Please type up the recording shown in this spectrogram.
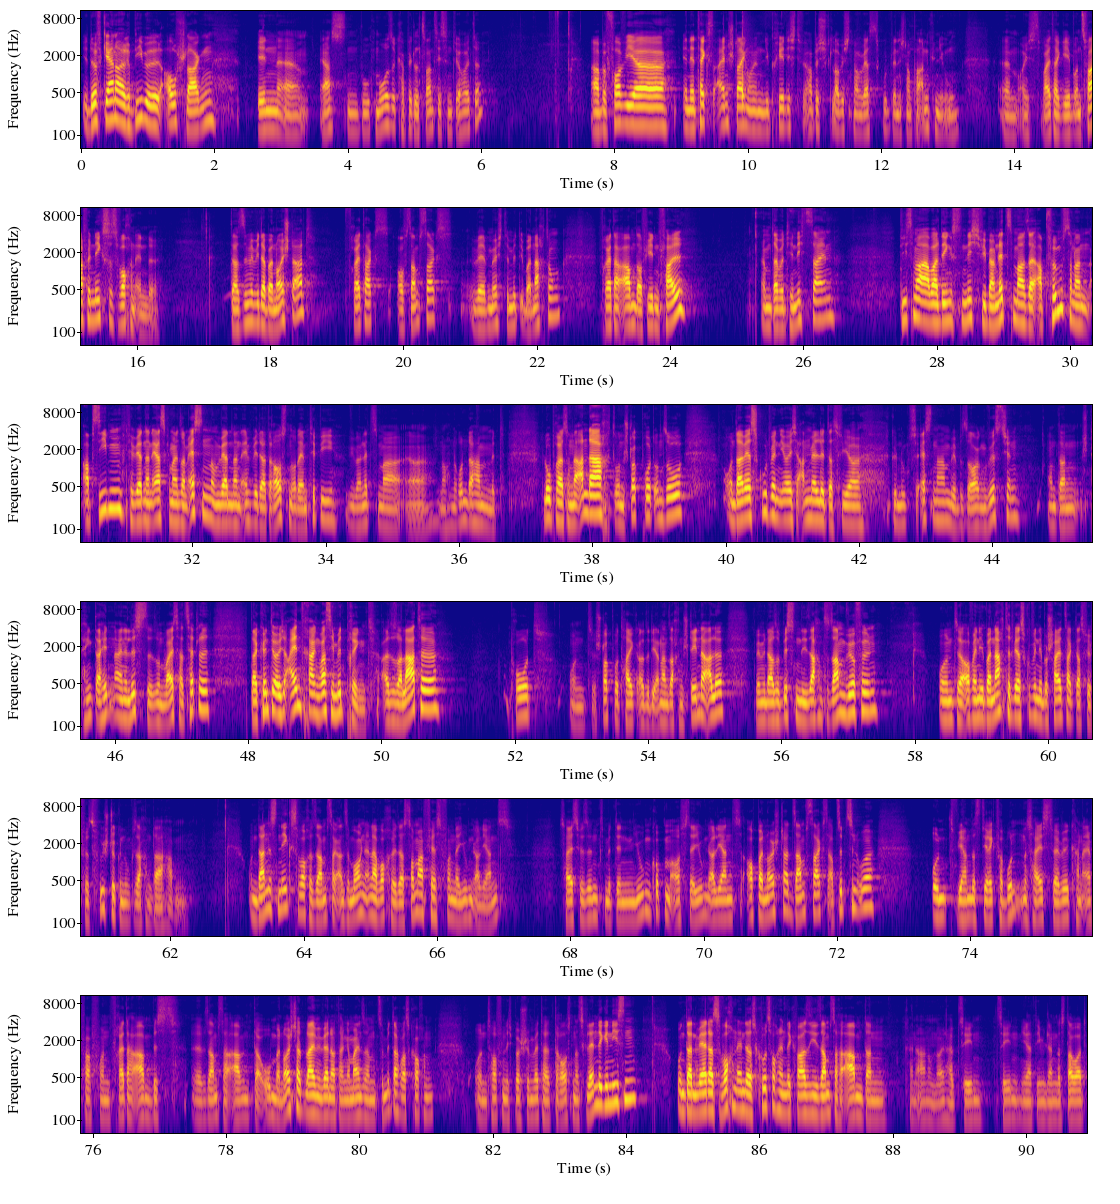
Ihr dürft gerne eure Bibel aufschlagen. In ähm, 1. Buch Mose, Kapitel 20 sind wir heute. Aber bevor wir in den Text einsteigen und in die Predigt, habe ich, glaube ich, noch wäre es gut, wenn ich noch ein paar Ankündigungen ähm, euch weitergebe. Und zwar für nächstes Wochenende. Da sind wir wieder bei Neustart, freitags auf samstags. Wer möchte mit Übernachtung? Freitagabend auf jeden Fall. Ähm, da wird hier nichts sein. Diesmal allerdings nicht wie beim letzten Mal ab 5, sondern ab 7. Wir werden dann erst gemeinsam essen und werden dann entweder draußen oder im Tippi, wie beim letzten Mal, äh, noch eine Runde haben mit Lobpreis und einer Andacht und Stockbrot und so. Und da wäre es gut, wenn ihr euch anmeldet, dass wir genug zu essen haben. Wir besorgen Würstchen und dann hängt da hinten eine Liste, so ein weißer Zettel. Da könnt ihr euch eintragen, was ihr mitbringt. Also Salate, Brot, und Stockbrotteig, also die anderen Sachen stehen da alle. Wenn wir da so ein bisschen die Sachen zusammenwürfeln und äh, auch wenn ihr übernachtet, wäre es gut, wenn ihr Bescheid sagt, dass wir fürs Frühstück genug Sachen da haben. Und dann ist nächste Woche Samstag, also morgen in einer Woche, das Sommerfest von der Jugendallianz. Das heißt, wir sind mit den Jugendgruppen aus der Jugendallianz auch bei Neustadt, samstags ab 17 Uhr. Und wir haben das direkt verbunden. Das heißt, wer will, kann einfach von Freitagabend bis äh, Samstagabend da oben bei Neustadt bleiben. Wir werden auch dann gemeinsam zum Mittag was kochen und hoffentlich bei schönem Wetter draußen das Gelände genießen. Und dann wäre das Wochenende, das Kurzwochenende quasi Samstagabend, dann, keine Ahnung, neun, halb zehn, zehn, je nachdem, wie lange das dauert,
